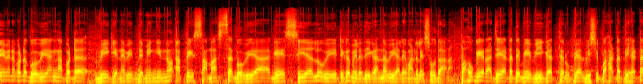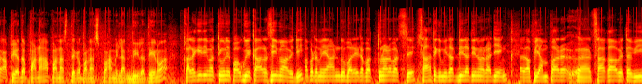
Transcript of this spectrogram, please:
මේ වෙනකොට ගොවියන් අපට වී ගෙනවිත් දෙමින් ඉන්නවා. අපි සමස්ත ගොවියාගේ සියලු වී ටික මිලදී ගන්න වියලේ මණ්ඩලේ සූදානම්. පහුගේ රජය යටතේ මේ වී ගත්තේ රුපියල් 25ට 30ට අපි අද 50 52 55 මිලක් දීලා තියෙනවා. කලකිරීමක් තියුණේ පහුගිය කාල සීමාවේදී අපිට මේ ආණ්ඩුව බලයටපත් වුණාට පස්සේ සහතික මිලක් දීලා තියෙනවා රජයෙන්. අපි අම්පාර සාකාව වෙත වී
